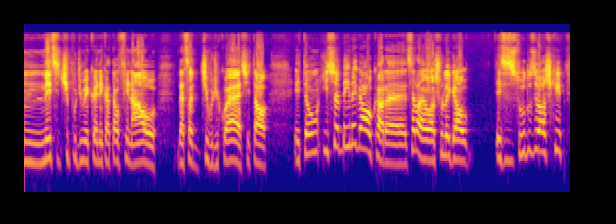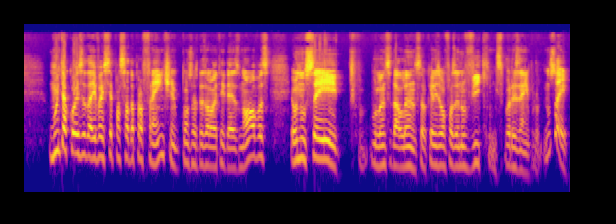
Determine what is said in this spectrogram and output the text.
nesse tipo de mecânica até o final dessa tipo de quest e tal. Então, isso é bem legal, cara. É, sei lá, eu acho legal esses estudos eu acho que Muita coisa daí vai ser passada pra frente, com certeza ela vai ter ideias novas. Eu não sei, tipo, o lance da lança, o que eles vão fazer no Vikings, por exemplo. Não sei.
